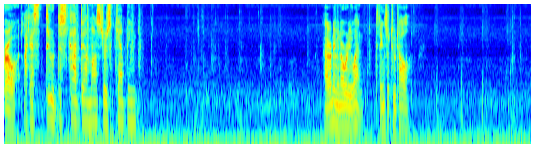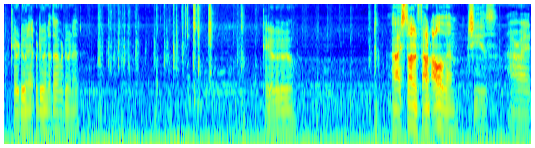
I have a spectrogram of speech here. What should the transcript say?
Bro, like I said, dude, this goddamn monster is camping. I don't even know where he went. Things are too tall. Okay, we're doing it. We're doing it though. We're doing it. Okay, go, go, go, go. Uh, I still haven't found all of them. Jeez. Alright.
